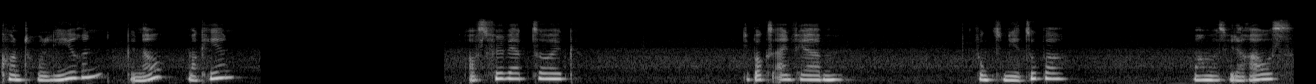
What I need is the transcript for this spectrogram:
kontrollieren. Genau, markieren. Aufs Füllwerkzeug. Die Box einfärben. Funktioniert super. Machen wir es wieder raus.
